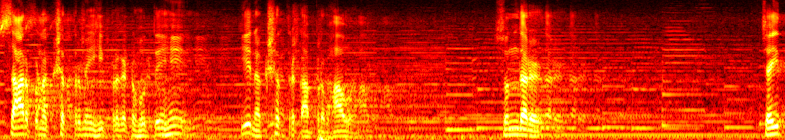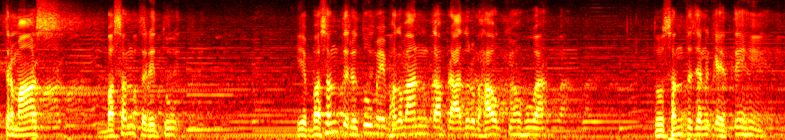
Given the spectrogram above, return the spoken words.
सार्प नक्षत्र में ही प्रकट होते हैं। ये नक्षत्र का प्रभाव है। सुंदर चैत्र मास बसंत ऋतु। ये बसंत ऋतु में भगवान का प्रादुर्भाव क्यों हुआ? तो संत जन कहते हैं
